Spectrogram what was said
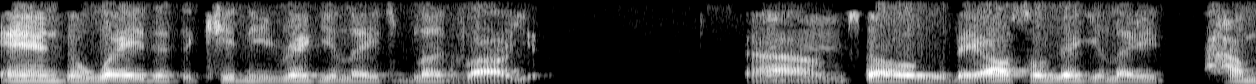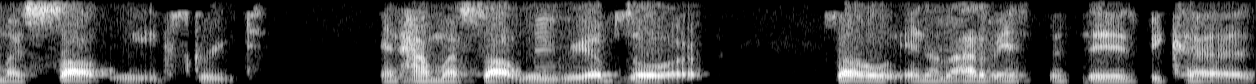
and the way that the kidney regulates blood volume. Um, mm-hmm. So they also regulate how much salt we excrete and how much salt we mm-hmm. reabsorb. So in a lot of instances, because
